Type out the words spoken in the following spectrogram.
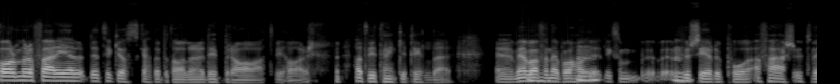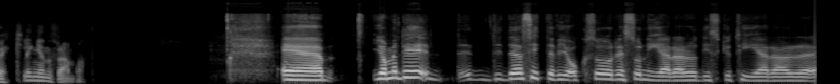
Former och färger, det tycker jag skattebetalare, det är bra att vi har, att vi tänker till där. Eh, men jag bara mm. funderar på, mm. liksom, hur ser du på affärsutvecklingen framåt? Eh, Ja, men det, det, där sitter vi också och resonerar och diskuterar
